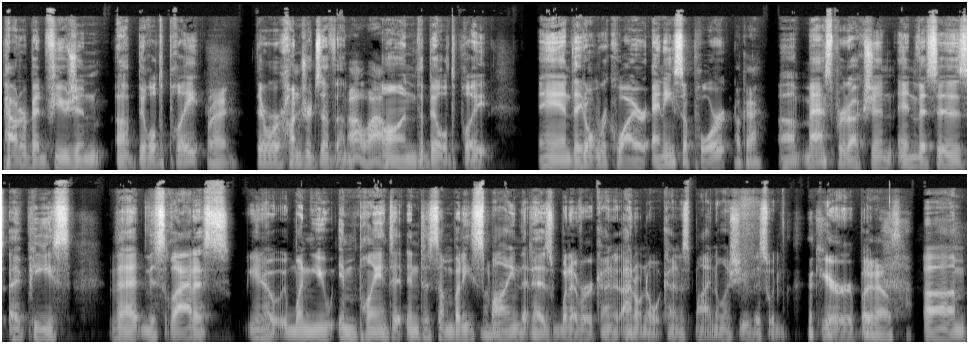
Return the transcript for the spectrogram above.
powder bed fusion uh, build plate Right. There were hundreds of them Oh, wow. on the build plate and they don't require any support Okay. uh, mass production and this is a piece that this lattice you know when you implant it into somebody's Mhm. spine that has whatever kind of i don't know what kind of spinal issue this would cure but um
